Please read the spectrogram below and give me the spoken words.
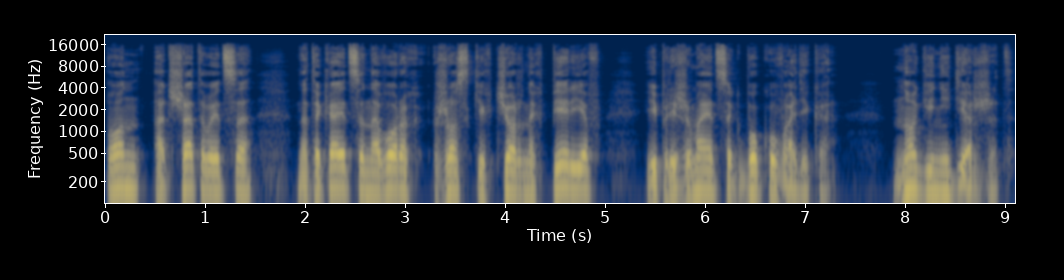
он, отшатывается, натыкается на ворох жестких черных перьев и прижимается к боку Вадика. Ноги не держат.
